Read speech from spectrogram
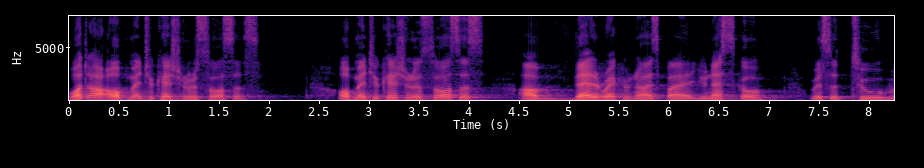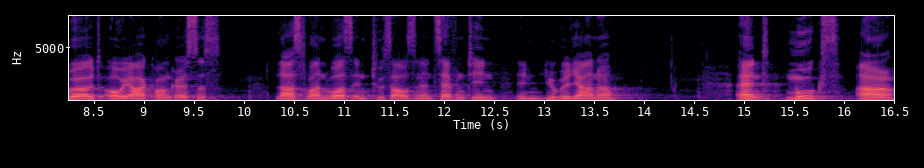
What are open educational resources? Open educational resources are well recognized by UNESCO with the two World OER Congresses. Last one was in 2017 in Ljubljana. And MOOCs are,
